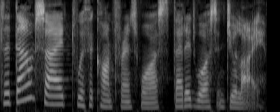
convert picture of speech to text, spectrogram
the downside with the conference was that it was in July.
